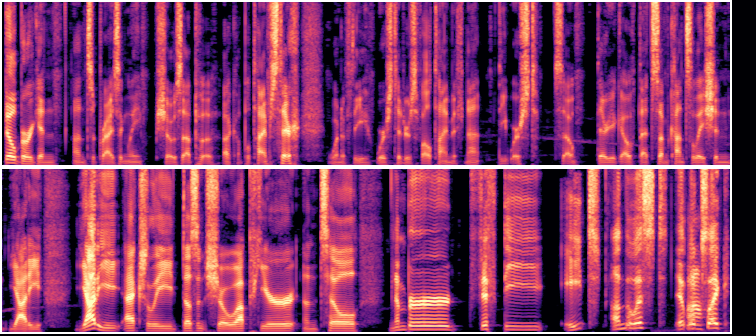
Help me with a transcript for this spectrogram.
Bill Bergen, unsurprisingly, shows up a, a, couple times there. One of the worst hitters of all time, if not the worst. So there you go. That's some consolation. Yadi. Yadi actually doesn't show up here until number 58 on the list, it wow. looks like.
